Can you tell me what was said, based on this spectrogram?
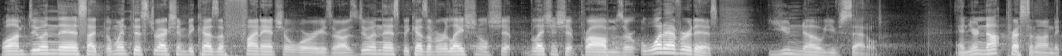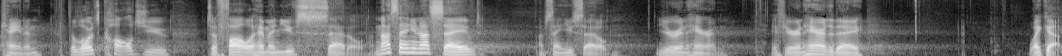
Well, I'm doing this. I went this direction because of financial worries, or I was doing this because of relationship relationship problems, or whatever it is. You know you've settled, and you're not pressing on to Canaan. The Lord's called you to follow Him, and you've settled. I'm not saying you're not saved. I'm saying you settled. You're in Haran. If you're in Haran today, wake up.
